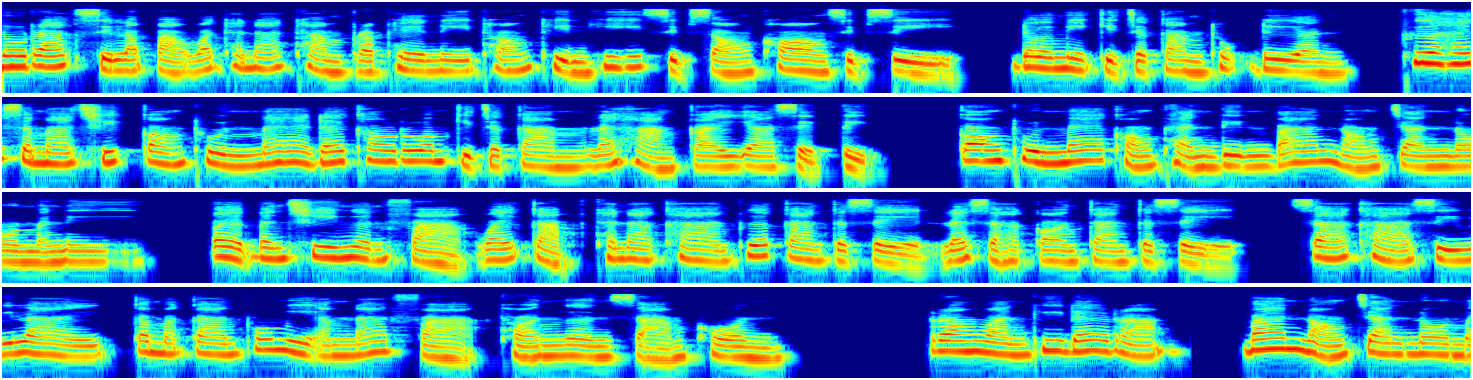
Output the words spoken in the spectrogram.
นุรักษ์ศิลปวัฒนธรรมประเพณีท้องถิ่นที่ 12คลอง 14 โดยมีกิจกรรมทุกเดือน เพื่อให้สมาชิกกองทุนแม่ได้เข้าร่วมกิจกรรม และห่างไกลยาเสพติด กองทุนแม่ของแผ่นดินบ้านหนองจันโนนมณี เปิดบัญชีเงินฝากไว้กับธนาคารเพื่อการเกษตร และสหกรณ์การเกษตร สาขาศรีวิไลกรรมการผู้มีอำนาจฝากถอนเงิน 3 คน รางวัลที่ได้รับ บ้านหนองจันโนนม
